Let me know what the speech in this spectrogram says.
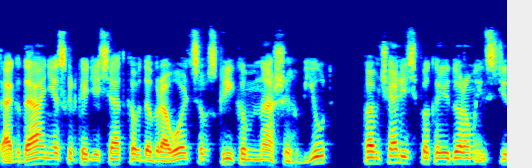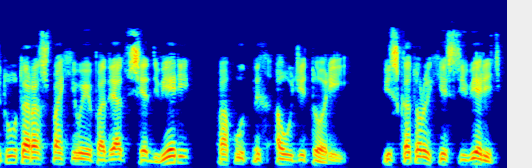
Тогда несколько десятков добровольцев с криком «Наших бьют!» помчались по коридорам института, распахивая подряд все двери попутных аудиторий, из которых, если верить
